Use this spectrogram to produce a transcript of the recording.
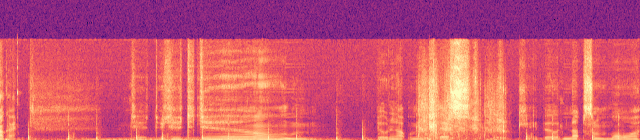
Okay. Do, do, do. Building up, let me do this. Okay, building up some more.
